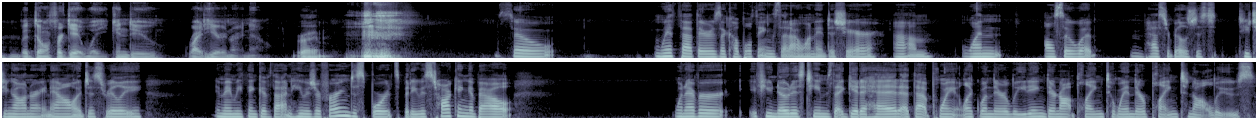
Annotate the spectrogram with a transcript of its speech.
Mm-hmm. but don't forget what you can do right here and right now. Right. So, with that, there's a couple things that I wanted to share. Um, one, also what Pastor Bill is just teaching on right now. It just really it made me think of that, and he was referring to sports, but he was talking about whenever if you notice teams that get ahead at that point, like when they're leading, they're not playing to win; they're playing to not lose.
